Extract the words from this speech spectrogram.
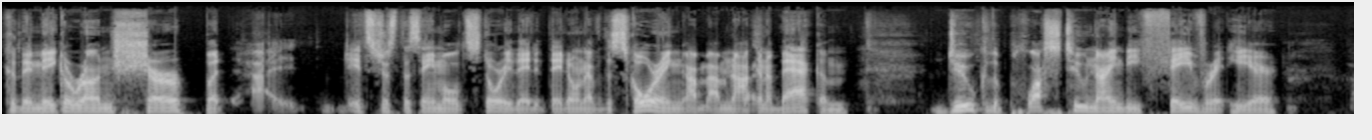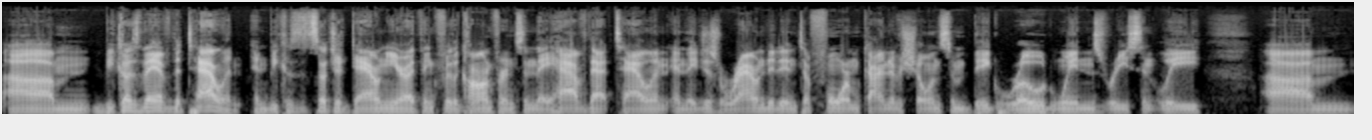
Could they make a run? Sure, but I, it's just the same old story. They they don't have the scoring. I'm, I'm not going to back them. Duke, the plus 290 favorite here um, because they have the talent and because it's such a down year, I think, for the conference, and they have that talent and they just rounded into form, kind of showing some big road wins recently. Um,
